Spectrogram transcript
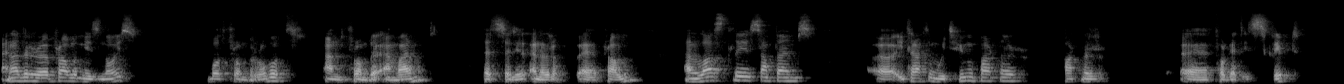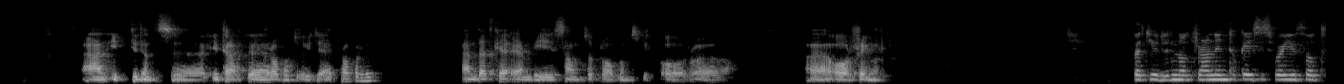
Another uh, problem is noise, both from the robot and from the environment. That's another uh, problem. And lastly, sometimes uh, interacting with human partner, partner uh, forget its script and it didn't uh, interact uh, robot with it properly. And that can be some of the problems with our, uh, uh, our framework. But you did not run into cases where you thought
